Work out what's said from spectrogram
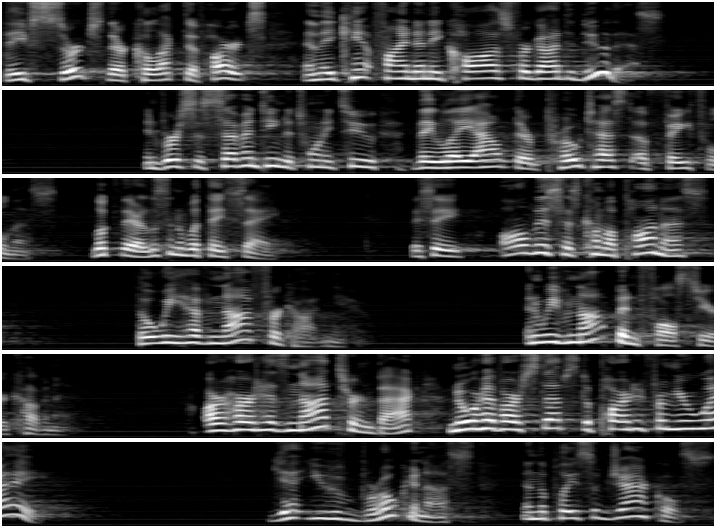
They've searched their collective hearts and they can't find any cause for God to do this. In verses 17 to 22, they lay out their protest of faithfulness. Look there, listen to what they say. They say, All this has come upon us, though we have not forgotten you, and we've not been false to your covenant. Our heart has not turned back, nor have our steps departed from your way. Yet you have broken us in the place of jackals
